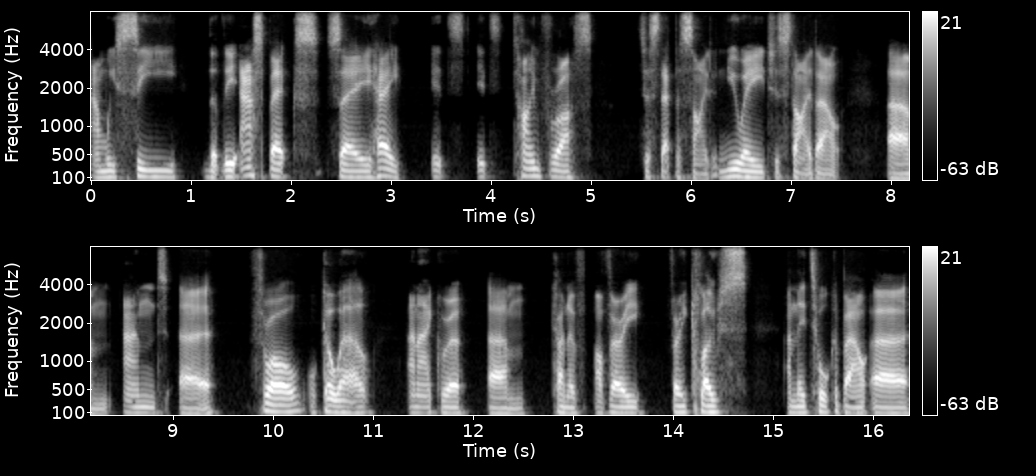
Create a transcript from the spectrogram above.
and we see that the aspects say, "Hey, it's it's time for us to step aside. A new age has started out." Um, and uh, Thrall or Goel and Aggra um, kind of are very very close, and they talk about uh,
